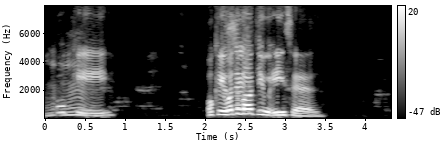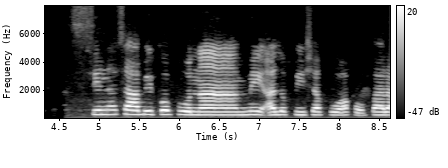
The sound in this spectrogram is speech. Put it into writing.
Mm. Okay. Okay, what Kasi about you, Hazel? Sinasabi ko po na may alopecia po ako para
